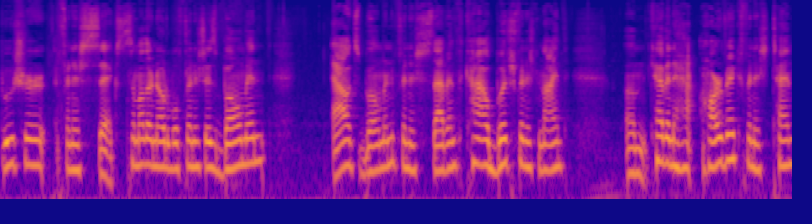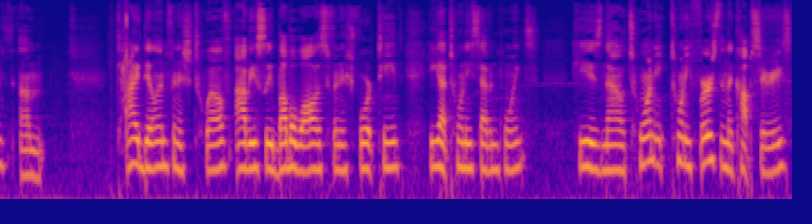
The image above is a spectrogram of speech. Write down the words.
Buescher finished sixth. Some other notable finishes Bowman, Alex Bowman finished seventh. Kyle Busch finished ninth. Um, Kevin ha- Harvick finished 10th. Um, Ty Dillon finished 12th. Obviously, Bubba Wallace finished 14th. He got 27 points. He is now 20, 21st in the Cup Series.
